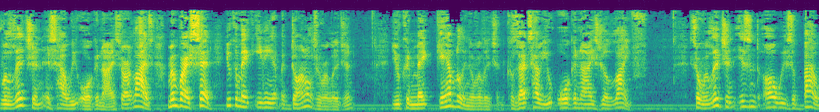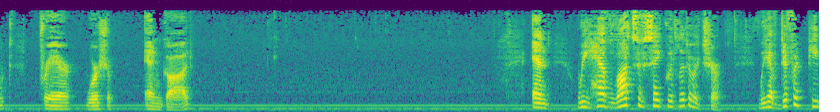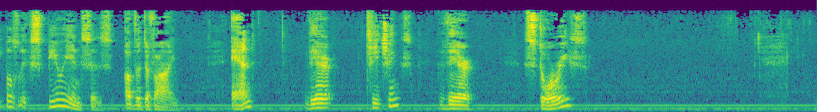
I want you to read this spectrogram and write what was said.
Religion is how we organize our lives. Remember, I said you can make eating at McDonald's a religion. You can make gambling a religion because that's how you organize your life. So religion isn't always about prayer, worship, and God. And we have lots of sacred literature. We have different people's experiences of the divine. And their teachings, their stories.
